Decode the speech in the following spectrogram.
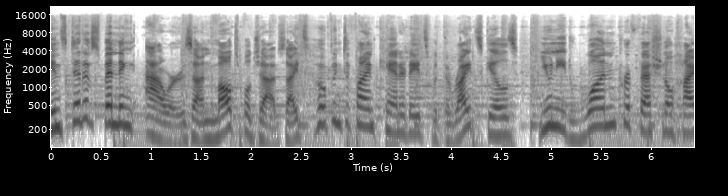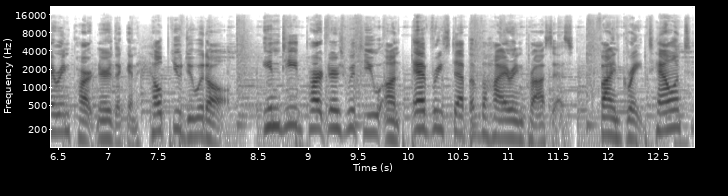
Instead of spending hours on multiple job sites hoping to find candidates with the right skills, you need one professional hiring partner that can help you do it all. Indeed partners with you on every step of the hiring process. Find great talent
